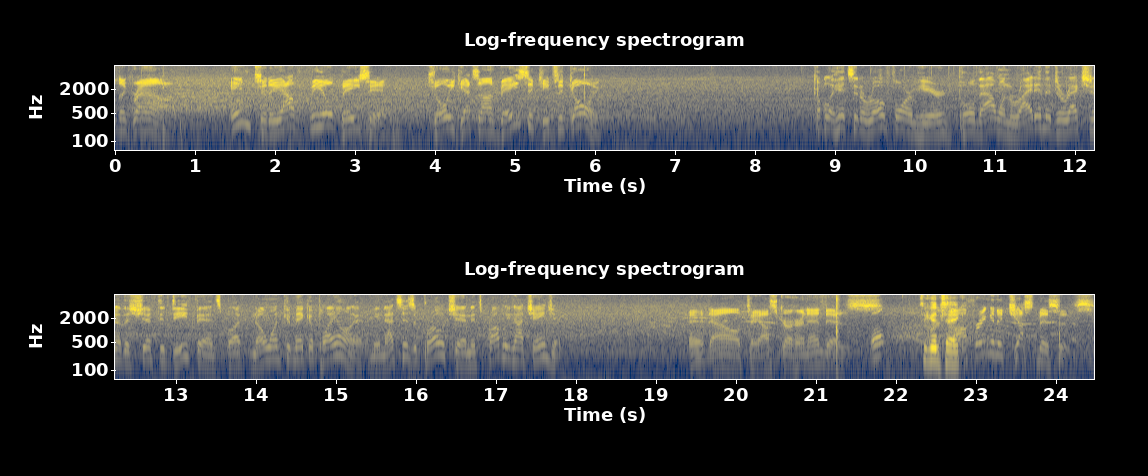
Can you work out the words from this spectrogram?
on the ground. Into the outfield base hit. Joey gets on base and keeps it going. Couple of hits in a row for him here. Pulled that one right in the direction of the shifted defense, but no one could make a play on it. I mean, that's his approach, and it's probably not changing. And now Teoscar Hernandez. Well, It's a good First take. Offering and it just misses.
